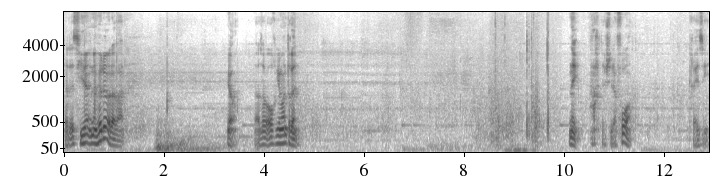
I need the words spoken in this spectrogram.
Das ist hier in der Hütte oder was? Ja, da ist aber auch jemand drin. Nee, ach, der steht davor. Crazy.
